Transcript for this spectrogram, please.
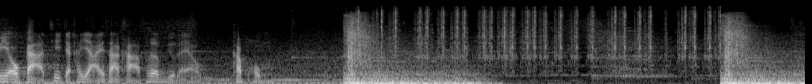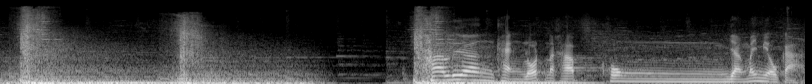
มีโอกาสที่จะขยายสาขาเพิ่มอยู่แล้วครับผมถ้าเรื่องแข่งรถนะครับคงยังไม่มีโอกาส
